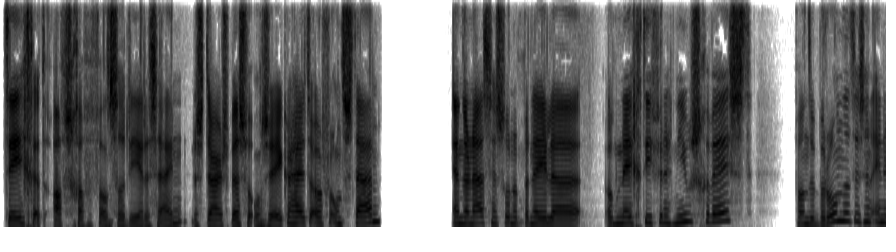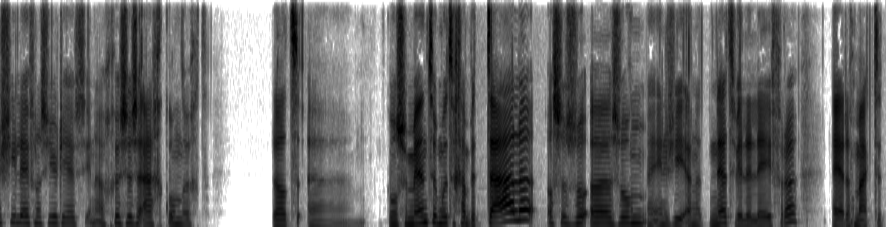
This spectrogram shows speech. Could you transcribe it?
tegen het afschaffen van salderen zijn. Dus daar is best wel onzekerheid over ontstaan. En daarnaast zijn zonnepanelen ook negatief in het nieuws geweest. Van de Bron, dat is een energieleverancier, die heeft in augustus aangekondigd dat uh, consumenten moeten gaan betalen als ze zo, uh, zonne-energie aan het net willen leveren. Nou ja, dat maakt het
